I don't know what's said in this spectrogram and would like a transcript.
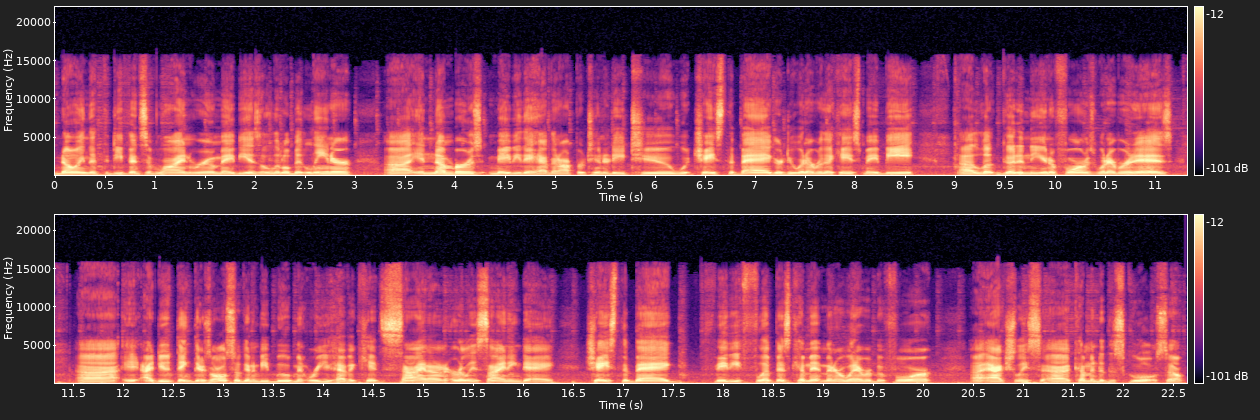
knowing that the defensive line room maybe is a little bit leaner uh, in numbers maybe they have an opportunity to chase the bag or do whatever the case may be uh, look good in the uniforms whatever it is uh, it, I do think there's also going to be movement where you have a kid sign on an early signing day chase the bag maybe flip his commitment or whatever before uh, actually uh, coming to the school. So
